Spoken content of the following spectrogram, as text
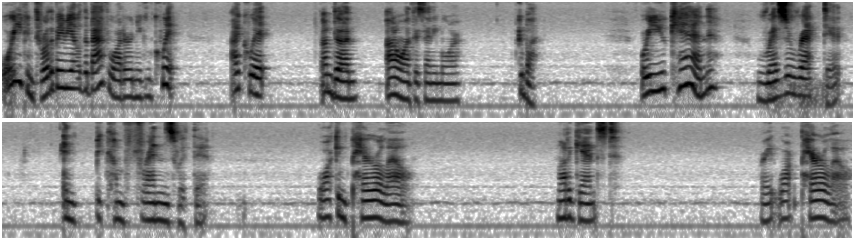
Or you can throw the baby out with the bathwater and you can quit. I quit. I'm done. I don't want this anymore. Goodbye. Or you can resurrect it and become friends with it. Walk in parallel, not against. Right? Walk parallel.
